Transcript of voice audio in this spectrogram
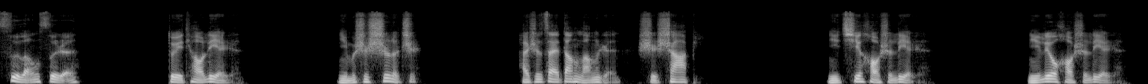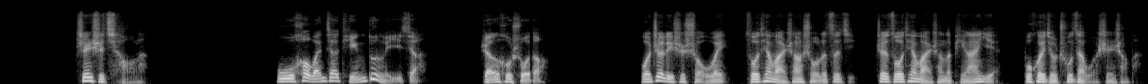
四狼四人对跳猎人，你们是失了智，还是在当狼人？是沙比。你七号是猎人，你六号是猎人，真是巧了。五号玩家停顿了一下，然后说道：“我这里是守卫，昨天晚上守了自己，这昨天晚上的平安夜不会就出在我身上吧？”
